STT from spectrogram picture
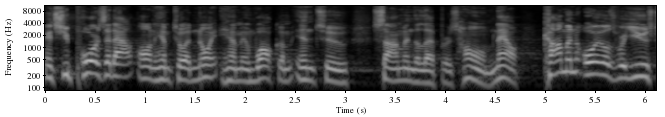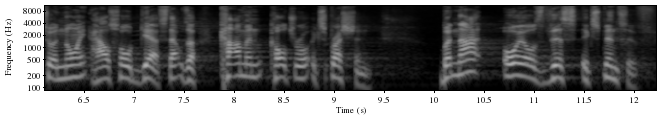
And she pours it out on him to anoint him and welcome into Simon the leper's home. Now, common oils were used to anoint household guests. That was a common cultural expression, but not oils this expensive.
